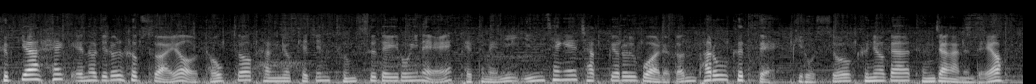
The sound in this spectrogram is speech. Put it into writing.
급기야 핵 에너지를 흡수하여 더욱더 강력해진 둠스데이로 인해 배트맨이 인생의 작별을 구하려던 바로 그때 비로소 그녀가 등장하는데요.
